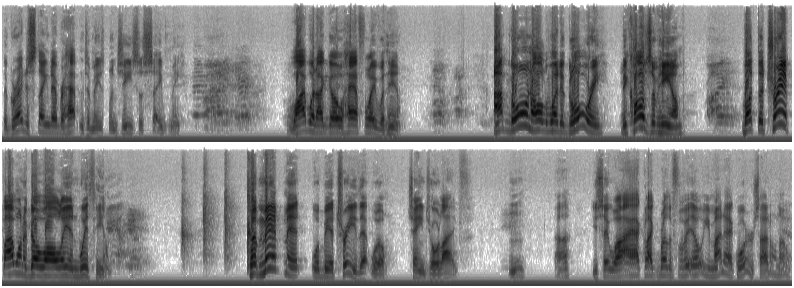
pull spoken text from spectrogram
The greatest thing that ever happened to me is when Jesus saved me. Why would I go halfway with Him? I'm going all the way to glory because of Him, but the trip, I want to go all in with Him. Commitment will be a tree that will change your life. Hmm? Uh, you say, well, I act like Brother Phil. You might act worse. I don't know.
